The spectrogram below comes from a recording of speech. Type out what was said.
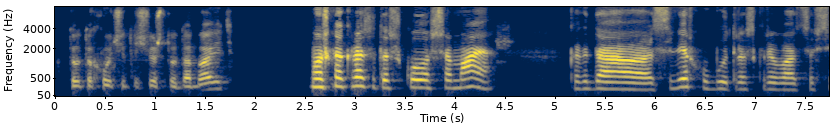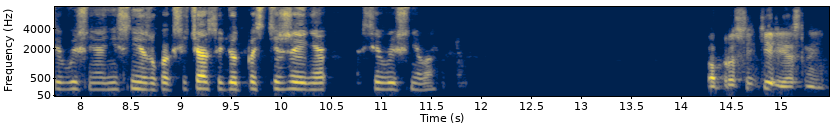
Кто-то хочет еще что добавить? Может, как раз это школа Шамая, когда сверху будет раскрываться Всевышний, а не снизу, как сейчас идет постижение Всевышнего. Вопрос интересный.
